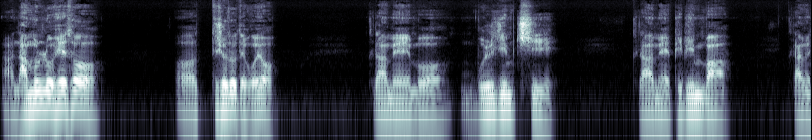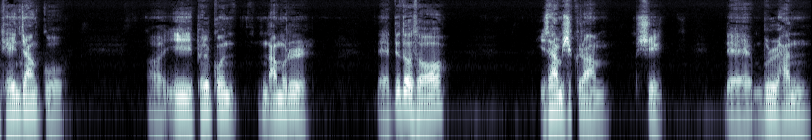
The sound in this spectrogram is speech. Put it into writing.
아, 나물로 해서 어, 드셔도 되고요. 그 다음에 뭐 물김치, 그 다음에 비빔밥, 그 다음에 된장국, 어, 이 별꽃 나물을 네, 뜯어서 2, 30g씩 네, 물한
